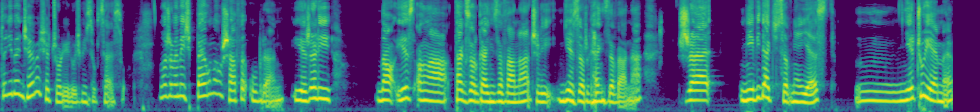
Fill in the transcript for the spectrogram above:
to nie będziemy się czuli ludźmi sukcesu. Możemy mieć pełną szafę ubrań. Jeżeli no, jest ona tak zorganizowana, czyli niezorganizowana, że nie widać, co w niej jest, mm, nie czujemy,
